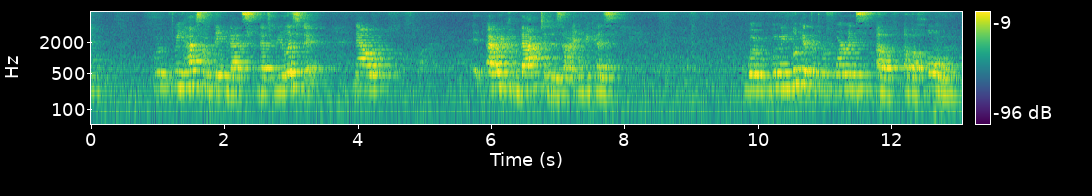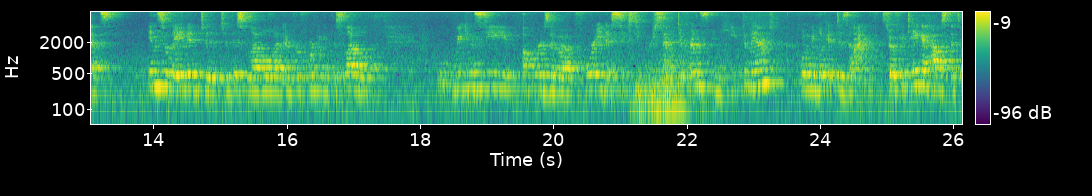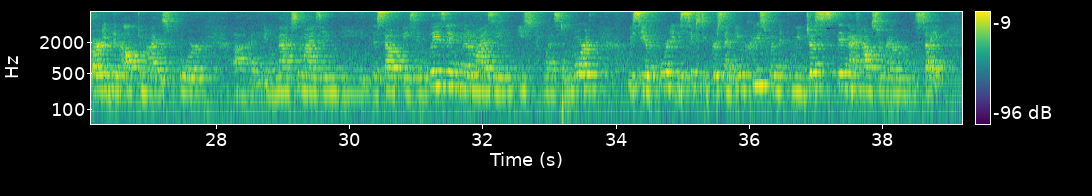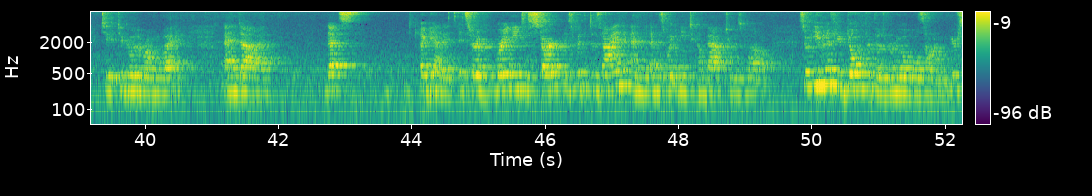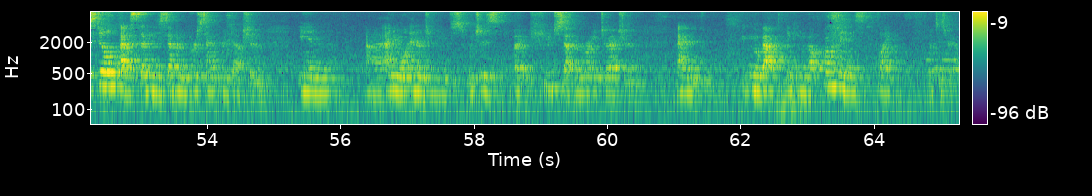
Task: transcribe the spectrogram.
we have something that's, that's realistic. Now, I want to come back to design because when, when we look at the performance of, of a home insulated to, to this level and, and performing at this level, we can see upwards of a 40 to 60% difference in heat demand when we look at design. So if we take a house that's already been optimized for you know, maximizing the, the south-facing glazing, minimizing east, west, and north. We see a 40 to 60% increase when we just spin that house around on the site to, to go the wrong way. And uh, that's, again, it's, it's sort of where you need to start is with the design, and, and it's what you need to come back to as well. So even if you don't put those renewables on, you're still at a 77% reduction in uh, annual energy use, which is a huge step in the right direction. And you can go back to thinking about fun things like what is your house?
